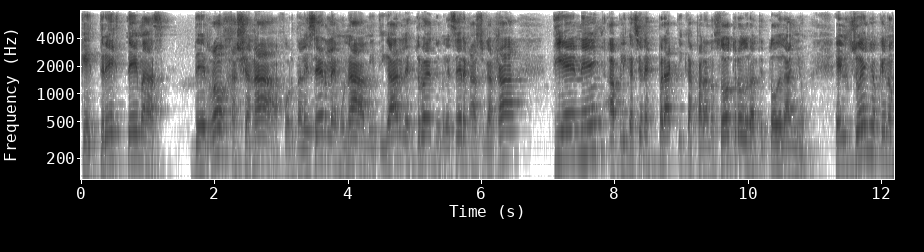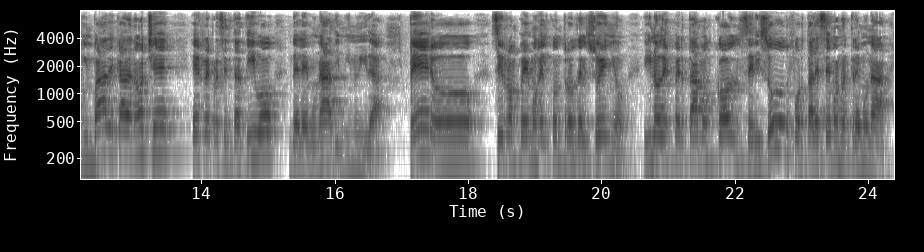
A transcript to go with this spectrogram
que tres temas de Roja Hashanah, fortalecer la emuná, mitigar el estruendo y merecer Hashgahá, tienen aplicaciones prácticas para nosotros durante todo el año. El sueño que nos invade cada noche es representativo de la emuná disminuida. Pero si rompemos el control del sueño y nos despertamos con serizud, fortalecemos nuestra emuná.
